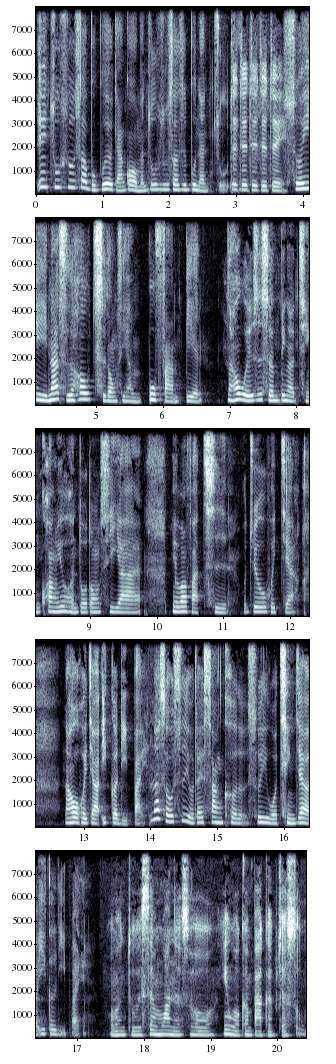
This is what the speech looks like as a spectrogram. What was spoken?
因为住宿舍，补补有讲过，我们住宿舍是不能煮的，对对对对对，所以那时候吃东西很不方便。然后我也是生病的情况，有很多东西呀没有办法吃，我就回家。然后我回家一个礼拜，那时候是有在上课的，所以我请假了一个礼拜。我们读 Sem One 的时候，因为我跟八哥比较熟嘛，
